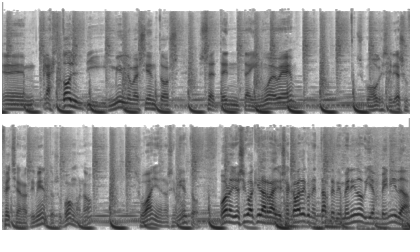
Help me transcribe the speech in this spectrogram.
en Castoldi, 1979. Supongo que sería su fecha de nacimiento, supongo, ¿no? Su año de nacimiento. Bueno, yo sigo aquí la radio, se acaba de conectarte, bienvenido, bienvenida.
